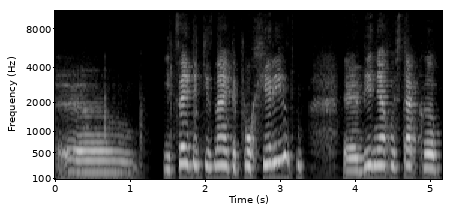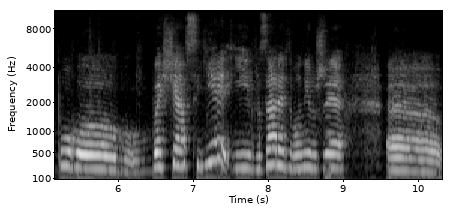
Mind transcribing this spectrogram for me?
Е, І цей такий, знаєте, похерізм, е, він якось так е, по, е, весь час є, і зараз вони вже е,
